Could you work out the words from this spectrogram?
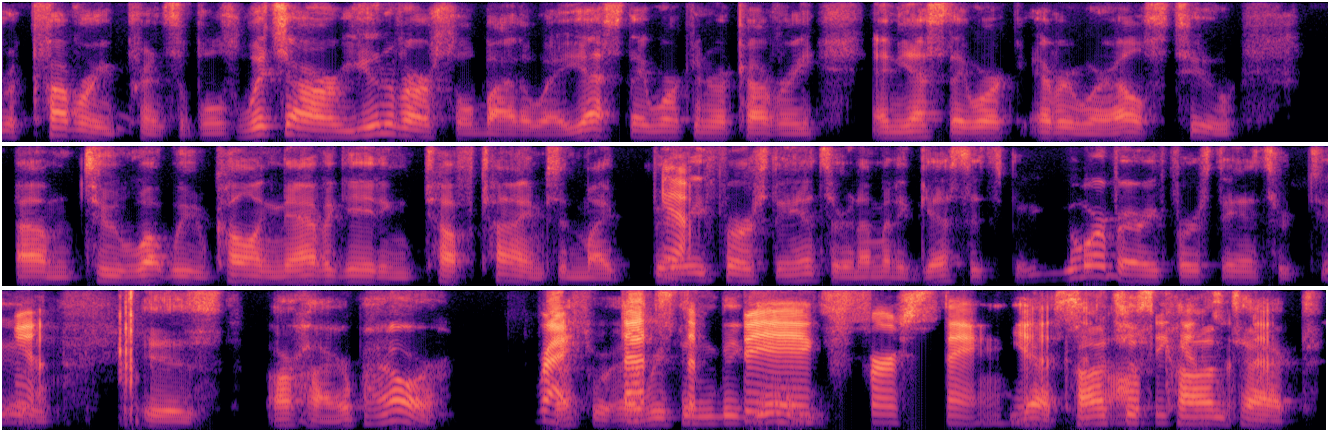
recovery principles, which are universal, by the way. Yes, they work in recovery, and yes, they work everywhere else too. Um, to what we were calling navigating tough times. And my very yeah. first answer, and I'm going to guess it's your very first answer too, yeah. is our higher power. Right. That's where That's everything the begins. Big first thing. Yes, yeah, conscious contact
